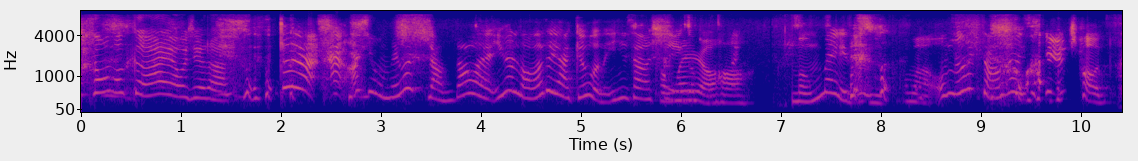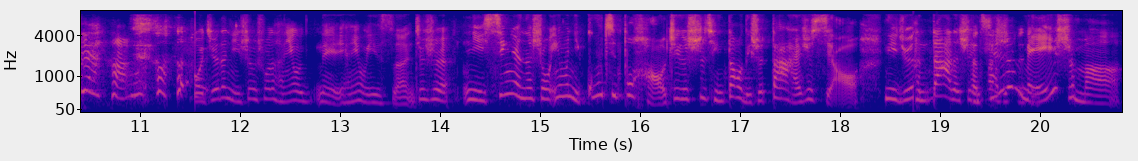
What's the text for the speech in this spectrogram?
好可爱呀，我觉得。对啊，哎，而且我没有想到哎，因为劳拉蒂亚给我的印象是很温柔哈。萌妹的，你知道吗？我没有想到他会跟人吵架。我觉得你这个说的很有那很有意思，就是你新人的时候，因为你估计不好这个事情到底是大还是小，你觉得很大的事情其实没什么，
